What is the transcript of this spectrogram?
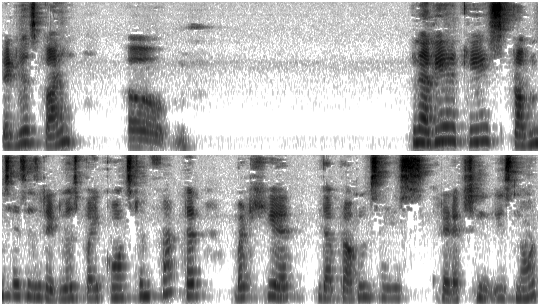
reduced by uh, in earlier case problem size is reduced by constant factor but here the problem size reduction is not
